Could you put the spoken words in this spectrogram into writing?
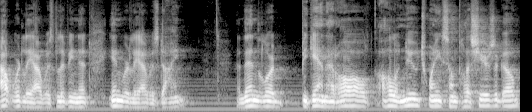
Outwardly, I was living it. Inwardly, I was dying. And then the Lord began that all, all anew 20 some plus years ago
